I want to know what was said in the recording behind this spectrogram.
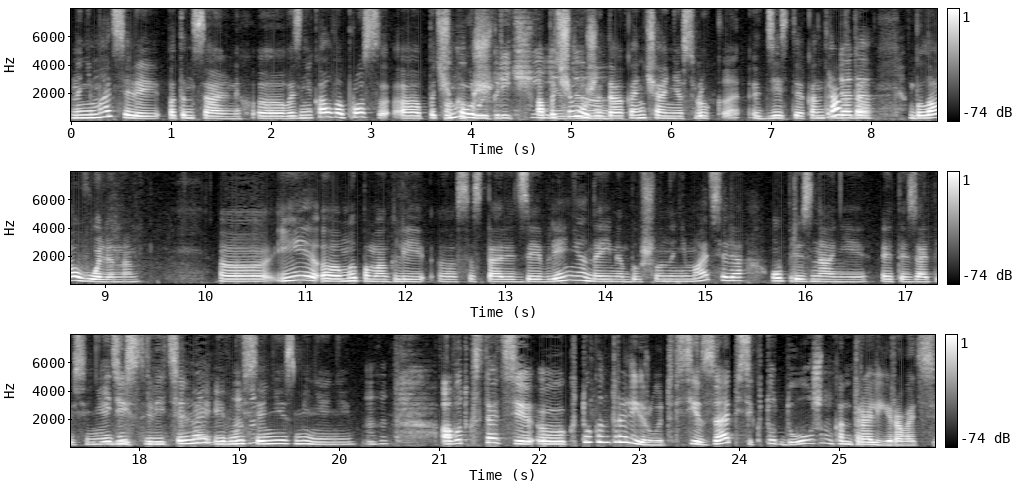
нанимателей потенциальных э, возникал вопрос, а почему, По какой ж- причине? а почему же да. до окончания срока действия контракта Да-да. была уволена? Э, И э, мы помогли э, составить заявление на имя бывшего нанимателя о признании этой записи недействительной и внесении изменений. Мгм. А вот, кстати, кто контролирует все записи, кто должен контролировать,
